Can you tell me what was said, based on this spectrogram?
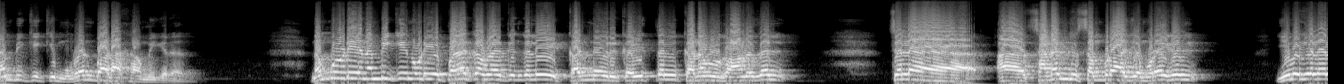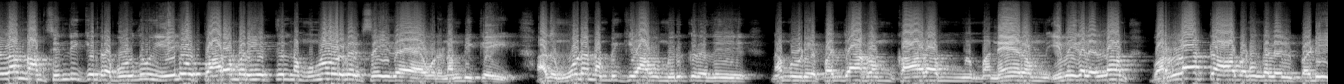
நம்பிக்கைக்கு முரண்பாடாக அமைகிறது. நம்முடைய நம்பிக்கையினுடைய பழக்க வழக்கங்களே கண்ணீர் கழித்தல் கனவு காணுதல் சில சடங்கு சம்பிராஜ்ய முறைகள் இவைகளெல்லாம் நாம் சிந்திக்கின்ற பொழுது ஏதோ பாரம்பரியத்தில் நம் முன்னோர்கள் செய்த ஒரு நம்பிக்கை. அது மூட நம்பிக்கையாகவும் இருக்கிறது. நம்மளுடைய பஞ்சாகம் காலம் நேரம் இவைகள் எல்லாம் வரலாற்று ஆவணங்களில் படி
